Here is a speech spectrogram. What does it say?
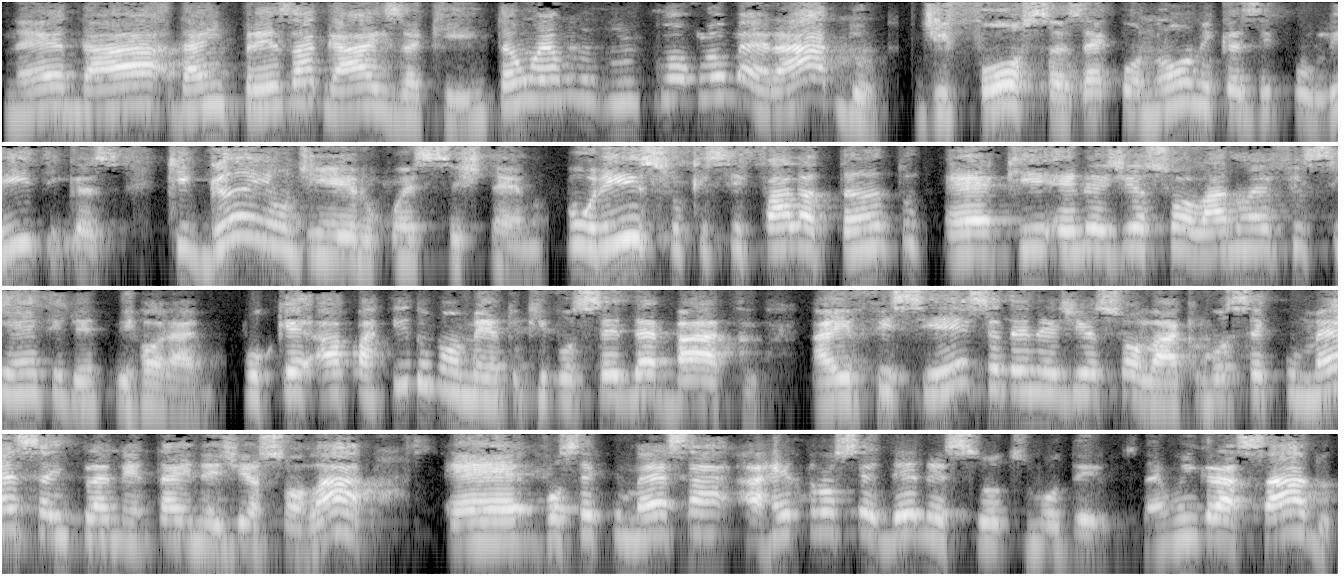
né, da, da empresa gás aqui. Então, é um, um, conglomerado de forças econômicas e políticas que ganham dinheiro com esse sistema. Por isso que se fala tanto é que energia solar não é eficiente dentro de Roraima. Porque a partir do momento que você debate a eficiência da energia solar, que você começa a implementar energia solar, é, você começa a retroceder nesses outros modelos. Né? O engraçado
